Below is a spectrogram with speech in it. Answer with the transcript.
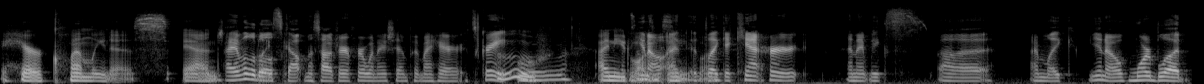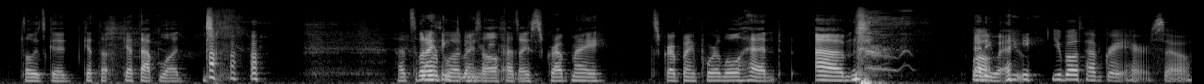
hair cleanliness and i have a little scalp massager for when i shampoo my hair. It's great. Ooh. i need one you know I and it's one. like it can't hurt and it makes uh i'm like you know more blood. It's always good. Get the get that blood. That's what i think to blood in your myself as i scrub my scrub my poor little head. Um Well, anyway. you, you both have great hair so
